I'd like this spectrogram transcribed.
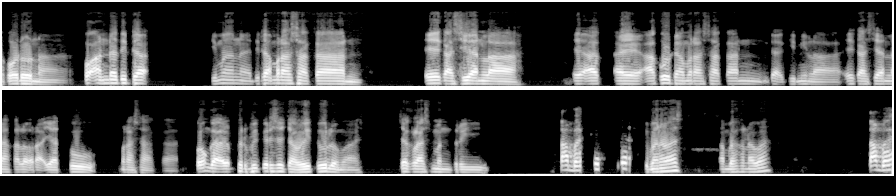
corona. Kok Anda tidak gimana? Tidak merasakan? Eh kasihanlah. Eh, eh aku udah merasakan kayak gini lah. Eh kasihanlah kalau rakyatku merasakan. Kok nggak berpikir sejauh itu loh Mas? Sekelas menteri. Tambah Gimana Mas? Tambah kenapa? tambah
